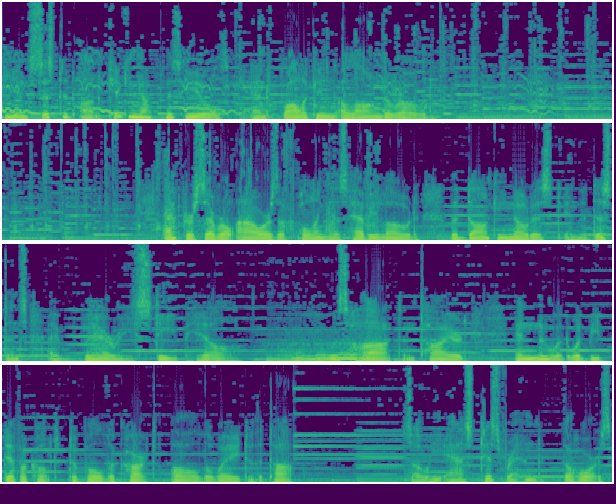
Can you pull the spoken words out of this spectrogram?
he insisted on kicking up his heels and frolicking along the road. After several hours of pulling his heavy load, the donkey noticed in the distance a very steep hill. He was hot and tired and knew it would be difficult to pull the cart all the way to the top. So he asked his friend, the horse,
